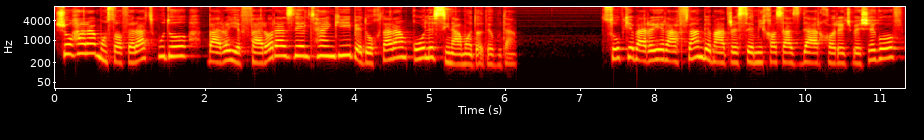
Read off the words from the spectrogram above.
شوهرم مسافرت بود و برای فرار از دلتنگی به دخترم قول سینما داده بودم. صبح که برای رفتن به مدرسه می‌خواست از در خارج بشه گفت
